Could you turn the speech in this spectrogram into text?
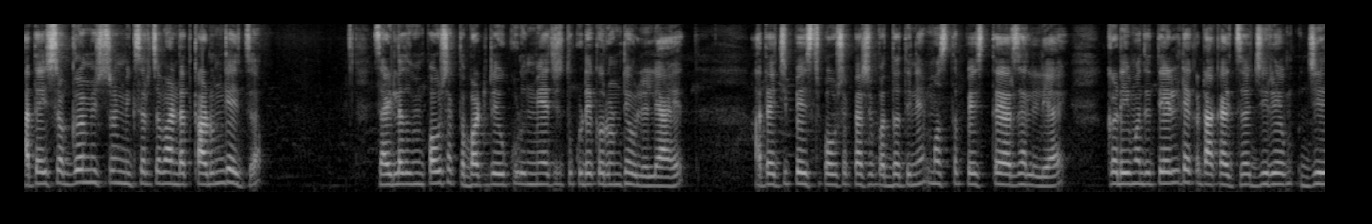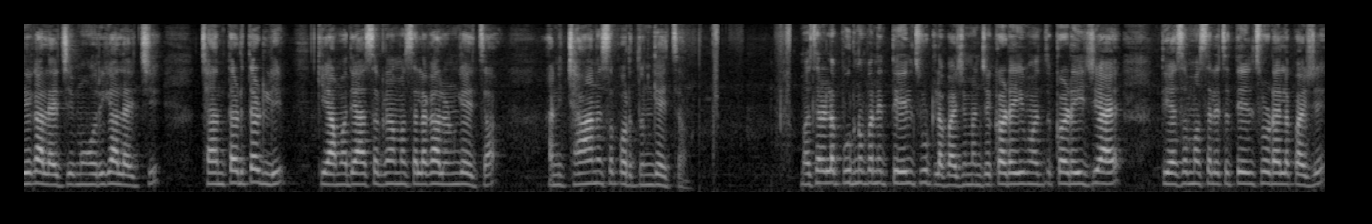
आता हे सगळं मिश्रण मिक्सरच्या भांड्यात काढून घ्यायचं. साईडला तुम्ही पाहू शकता बटाटे उकडून मी याचे तुकडे करून ठेवलेले आहेत. आता याची पेस्ट पाहू शकता अशा पद्धतीने. मस्त पेस्ट तयार झालेली आहे. कढईमध्ये तेल टेक टाकायचं जिरे जिरे घालायचे मोहरी घालायची. छान तडतडली की यामध्ये हा सगळा मसाला घालून घ्यायचा आणि छान असं परतून घ्यायचं. मसाल्याला पूर्णपणे तेल सुटलं पाहिजे. म्हणजे कढईमध्ये कढई जी आहे ती असं मसाल्याचं तेल सोडायला पाहिजे.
